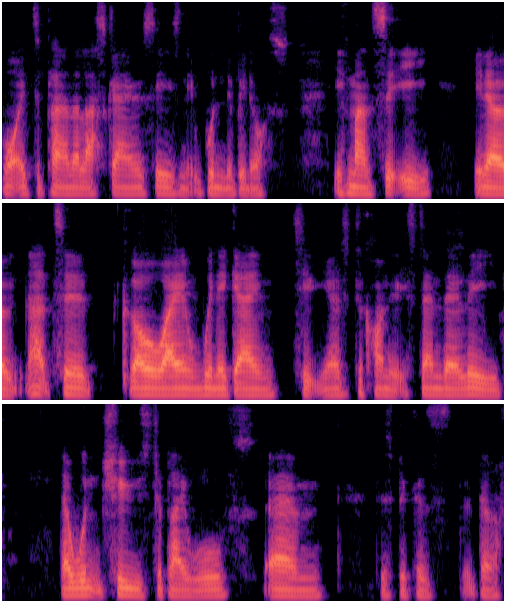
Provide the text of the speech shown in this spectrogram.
wanted to play in the last game of the season, it wouldn't have been us. If Man City, you know, had to go away and win a game to, you know, to kind of extend their lead, they wouldn't choose to play Wolves um, just because there are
